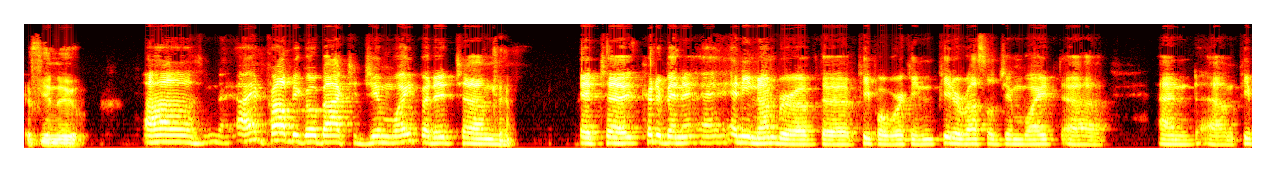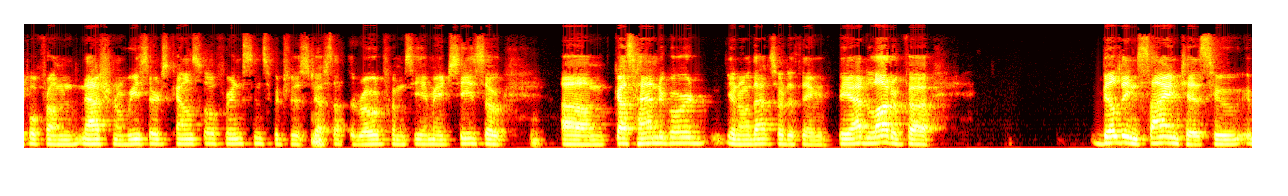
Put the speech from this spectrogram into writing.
if you knew. Uh, I'd probably go back to Jim White, but it um, okay. It uh, could have been any number of the people working, Peter Russell, Jim White, uh, and um, people from National Research Council, for instance, which was just up the road from CMHC. So um, Gus Handegord, you know, that sort of thing. We had a lot of uh, building scientists who,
